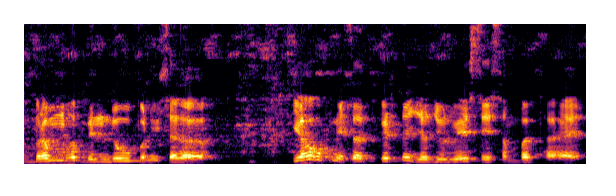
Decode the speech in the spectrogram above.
ब्रह्म बिंदुपनिषद यह उपनिषद कृष्ण यजुर्वेद से संबद्ध है।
